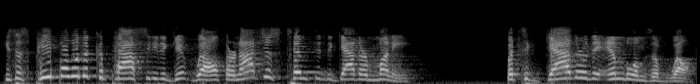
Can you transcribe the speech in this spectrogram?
He says, People with the capacity to get wealth are not just tempted to gather money, but to gather the emblems of wealth.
